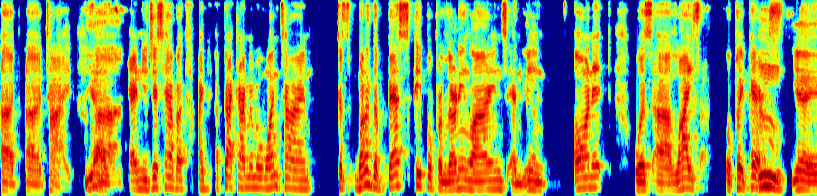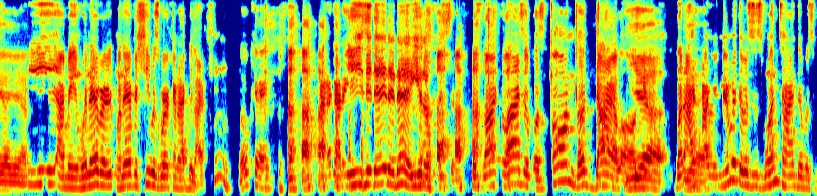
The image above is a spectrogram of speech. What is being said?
uh, uh, tied. Yeah, uh, and you just have a. I, in fact, I remember one time because one of the best people for learning lines and yeah. being on it was uh, Liza. Weil play Paris. Mm, yeah, yeah, yeah. She, I mean, whenever whenever she was working, I'd be like, hmm, okay, I got an easy day today, you know. Liza was on the dialogue. Yeah. You know? But yeah. I, I remember there was this one time there was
